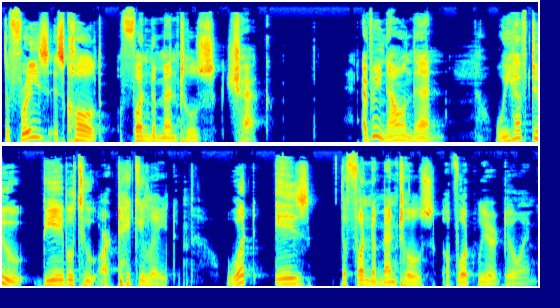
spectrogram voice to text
The phrase is called fundamentals check. Every now and then, we have to be able to articulate what is the fundamentals of what we are doing.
